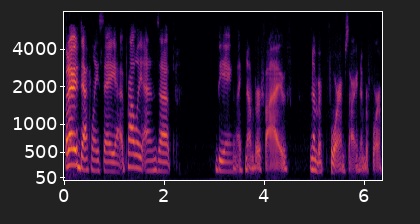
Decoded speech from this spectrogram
But I would definitely say, yeah, it probably ends up being like number five, number four. I'm sorry, number four.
